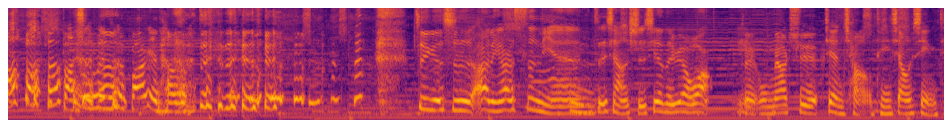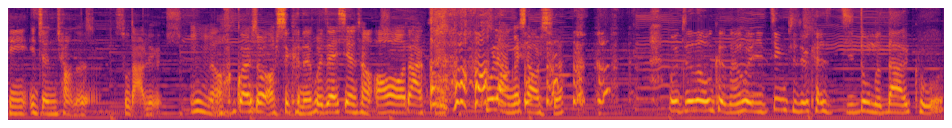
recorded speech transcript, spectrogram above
把身份证发给他们，对对对。这个是二零二四年最想实现的愿望。对，我们要去现场听《相信》，听一整场的苏打绿。嗯，然后怪兽老师可能会在现场嗷嗷大哭，哭两个小时。我觉得我可能会一进去就开始激动的大哭，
